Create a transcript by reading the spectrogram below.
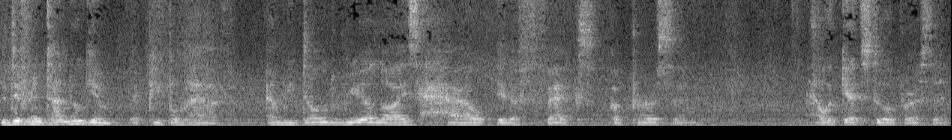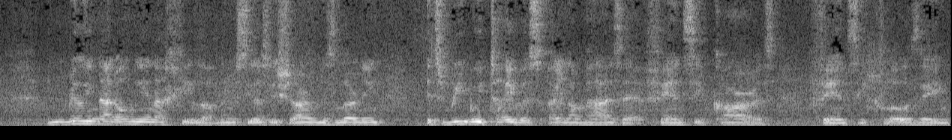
the different tanugim that people have, and we don't realize how it affects a person, how it gets to a person. And really not only in Achila, the Mesilas Yesharim is learning it's Ribui Taivas Eilam Hazeh, fancy cars, fancy clothing,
